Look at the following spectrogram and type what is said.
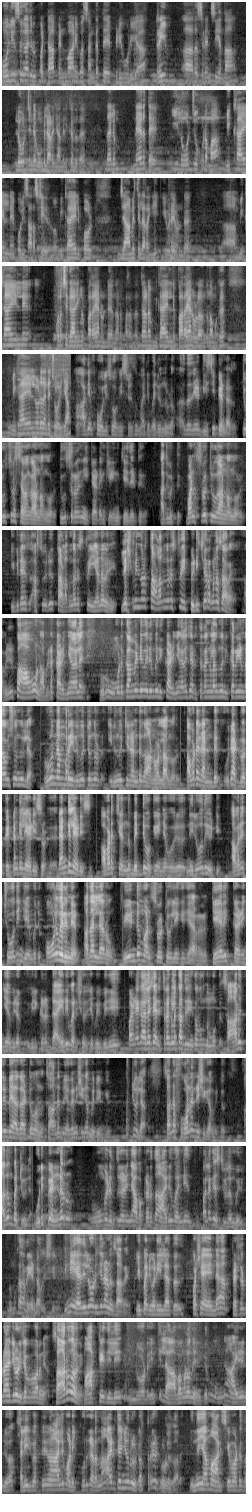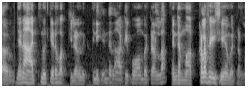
പോലീസുകാരുൾപ്പെട്ട പെൺവാണിഭ സംഘത്തെ പിടികൂടിയ dream residency എന്ന ലോഡ്ജിന്റെ മുമ്പിലാണ് ഞാൻ നിൽക്കുന്നത്. എന്തായാലും നേരത്തെ ഈ ലോഡ്ജ് ഉടമ മിഖായലിനെ പോലീസ് അറസ്റ്റ് ചെയ്തിരുന്നു. മിഖായൽ ഇപ്പോൾ ജാമ്യത്തിലിറങ്ങി ഇവിടെയുണ്ട്. മിഖായലിന് കുറച്ച് കാര്യങ്ങൾ പറയാനുണ്ട് എന്നാണ് പറയുന്നത്. എന്താണ് മിഖായലിന് പറയാനുള്ളതെന്ന് നമുക്ക് മിഖായലിനോട് തന്നെ ചോദിക്കാം. ആദ്യം പോലീസ് ഓഫീസേഴ്സ് മറ്റു വരുന്നിടും അതായത് ഡി സി പി ഉണ്ടായിരുന്നു. ടു സീറോ സെവൻ കാണണമെന്ന് പറഞ്ഞു. ടു സീറോ നീറ്റായിട്ടും ക്ലീൻ ചെയ്തിട്ട് അത് വിട്ട്. വൺ സീറോ ടു കാണണമെന്ന് പറയും ഇവരെ ഒരു തളർന്നൊരു സ്ത്രീയാണ് അവർ. ലക്ഷ്മി എന്ന് പറഞ്ഞ തളർന്നൊരു സ്ത്രീ പിടിച്ചിറക്കണം സാറേ. അവരൊരു പാവമാണ്. അവരുടെ കഴിഞ്ഞകാല ഒരു റൂം എടുക്കാൻ വേണ്ടി വരുമ്പോൾ എനിക്ക് കഴിഞ്ഞകാല ചരിത്രങ്ങളൊന്നും എനിക്കറിയേണ്ട ആവശ്യമൊന്നുമില്ല. റൂം നമ്പർ ഇരുന്നൂറ്റൊന്ന് ഇരുന്നൂറ്റി രണ്ട് കാണുമല്ല എന്ന് പറയും അവിടെ രണ്ട് ഒരു അഡ്വക്കേറ്റ് രണ്ട് ലേഡീസ് രണ്ട് ലേഡീസ് അവിടെ ചെന്ന് ബെഡ് വെക്കി കഴിഞ്ഞാൽ ഒരു നിരോധി കിട്ടി. അവരെ ചോദ്യം ചെയ്യുമ്പോൾ ഒരു കോൾ വരുന്നതാണ്. അതല്ല റൂം വീണ്ടും വൺ സീറോ ടൂയിലേക്ക് കയറണം. കയറിക്കഴിഞ്ഞ് ഇവർ ഇവർക്കിടെ ഡയറി പരിശോധിച്ചപ്പോൾ ഇവർ പഴയകാല ചരിത്രങ്ങളൊക്കെ അതിൽ നമുക്ക് സാറ് ഇപ്പോൾ ബാഗായിട്ട് വന്നു. സാറിന് പേര് അന്വേഷിക്കാൻ പറ്റും എനിക്ക് പറ്റൂല. സാറിന്റെ ഫോൺ അന്വേഷിക്കാൻ പറ്റും. അതും പറ്റൂല. ഒരു പെണ്ണ് റൂം എടുത്തു കഴിഞ്ഞാൽ അവക്കടുത്ത് ആര് വന്യ പല ഗസ്റ്റുകളും വരും. നമുക്ക് അറിയേണ്ട ആവശ്യമില്ല. ഇനി ഏത് ലോഡ്ജിലാണ് സാറേ. ഈ പരിപാടി ഇല്ലാത്തത്. പക്ഷേ എന്നെ സ്പെഷ്യൽ ബ്രാഞ്ചിൽ വിളിച്ചപ്പോൾ പറഞ്ഞു. സാറ് പറഞ്ഞു മാർട്ട് ഇതിൽ ഇന്നോട് എനിക്ക് ലാഭങ്ങളൊന്നും എനിക്ക് റൂമിന് ആയിരം രൂപ അല്ല ഇരുപത്തിനാല് മണിക്കൂർ കിടന്ന ആയിരത്തി അഞ്ഞൂറ് കിട്ടും. അത്രേ കിട്ടുള്ളൂ സാറേ. ഇന്ന് ഞാൻ മാനസികമായിട്ട് തകർന്നു. ഞാൻ ആത്മഹത്യയുടെ വക്കീലാണ് നിൽക്കുന്നത്. എനിക്ക് എന്റെ നാട്ടിൽ പോകാൻ പറ്റാനുള്ള എന്റെ മക്കളെ ഫേസ് ചെയ്യാൻ പറ്റാനുള്ള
